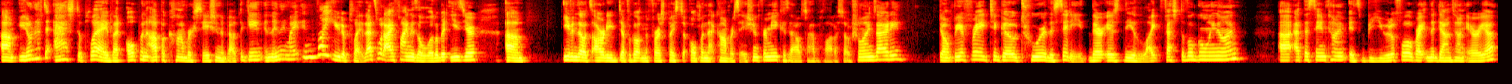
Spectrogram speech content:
Um, you don't have to ask to play, but open up a conversation about the game, and then they might invite you to play. That's what I find is a little bit easier. Um, even though it's already difficult in the first place to open that conversation for me, because I also have a lot of social anxiety. Don't be afraid to go tour the city. There is the Light Festival going on uh, at the same time. It's beautiful right in the downtown area,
